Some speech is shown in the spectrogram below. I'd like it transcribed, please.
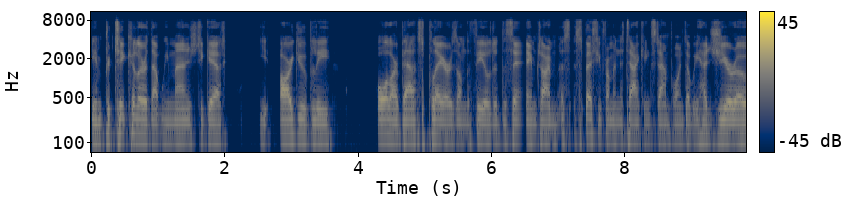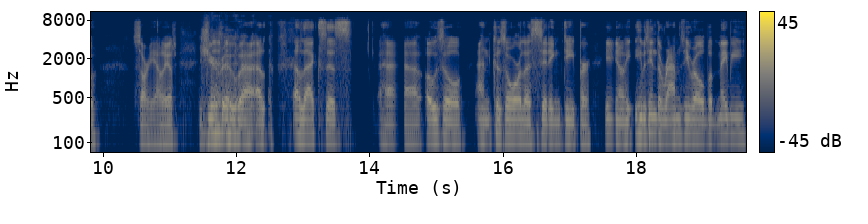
in particular that we managed to get arguably all our best players on the field at the same time, especially from an attacking standpoint. That we had Giroud, sorry, Elliot, Giroud, uh, Alexis, uh, Ozil, and Cazorla sitting deeper. You know, he, he was in the Ramsey role, but maybe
